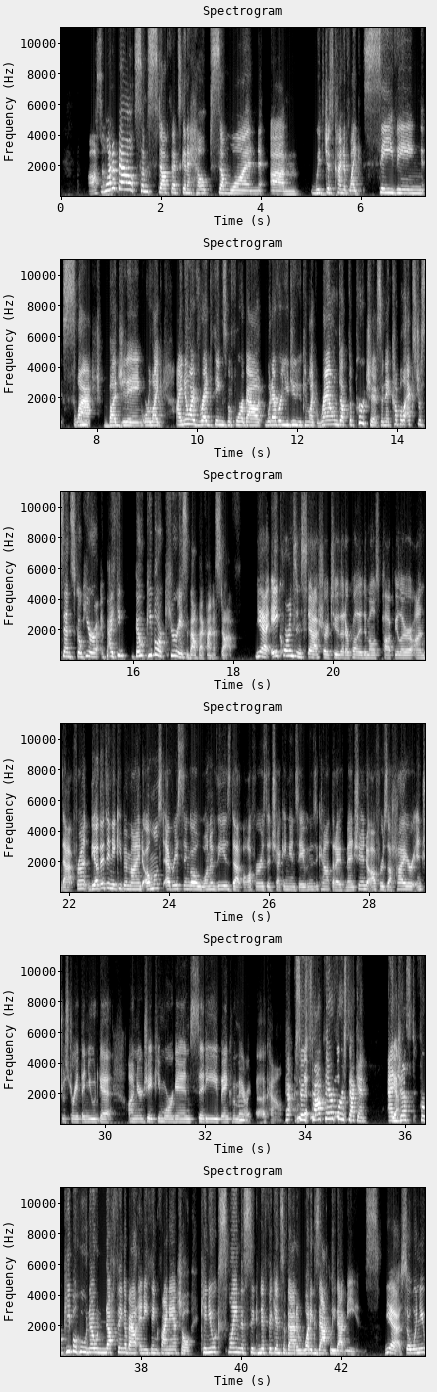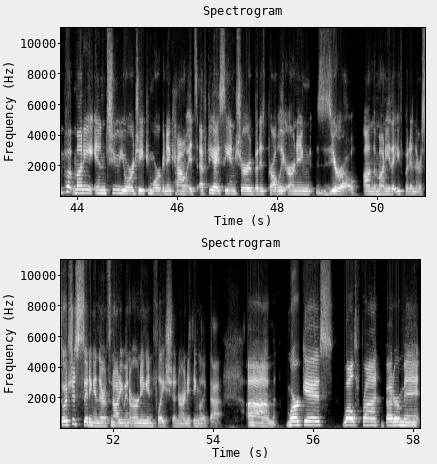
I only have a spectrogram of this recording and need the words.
awesome What about some stuff that's going to help someone um, with just kind of like saving mm-hmm. slash budgeting or like I know I've read things before about whatever you do, you can like round up the purchase and a couple of extra cents go here. I think though people are curious about that kind of stuff. Yeah, Acorns and Stash are two that are probably the most popular on that front. The other thing to keep in mind almost every single one of these that offers a checking and savings account that I've mentioned offers a higher interest rate than you would get on your JP Morgan, Citi, Bank of mm. America account. So stop there for a second. And Yeah. just for people who know nothing about anything financial, can you explain the significance of that and what exactly that means? Yeah, so when you put money into your JP Morgan account, it's FDIC insured, but is probably earning zero on the money that you've put in there. So it's just sitting in there. It's not even earning inflation or anything like that. Um, Marcus, Wealthfront, Betterment,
